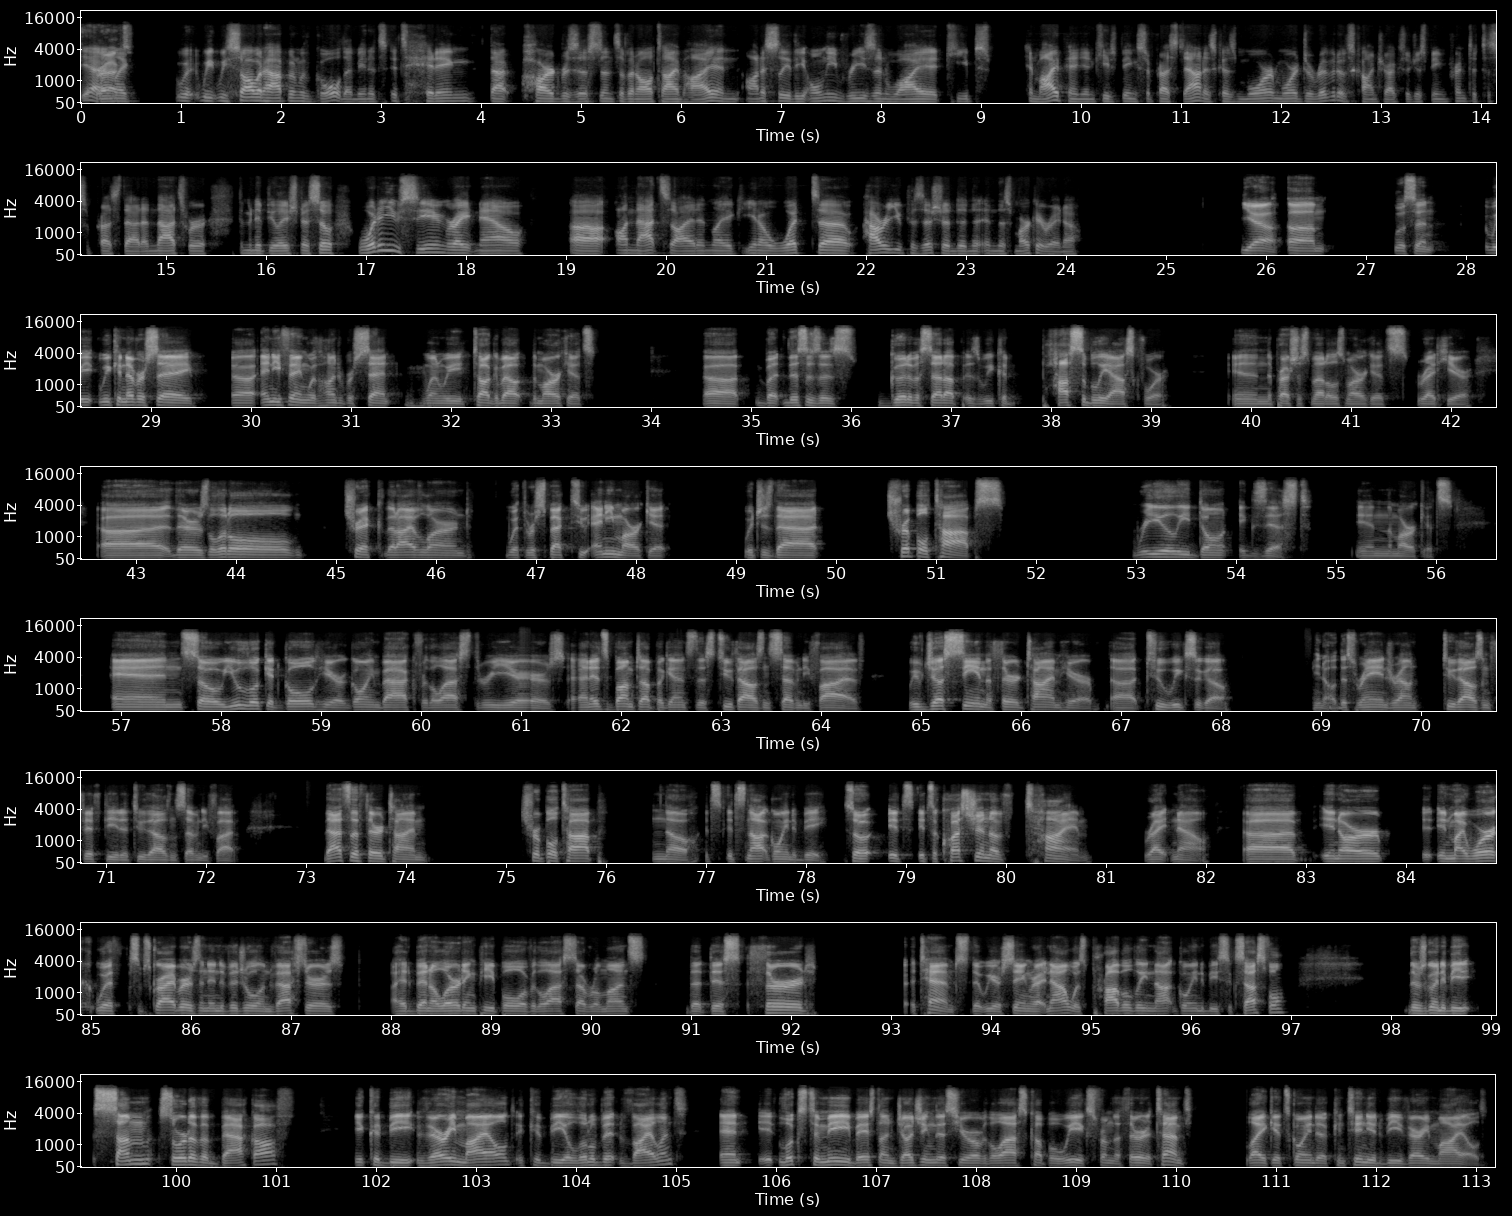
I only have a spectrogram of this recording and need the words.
Yeah, like we, we saw what happened with gold. I mean, it's it's hitting that hard resistance of an all-time high. And honestly, the only reason why it keeps, in my opinion, keeps being suppressed down is because more and more derivatives contracts are just being printed to suppress that. And that's where the manipulation is. So what are you seeing right now uh, on that side? And like, you know, what uh, how are you positioned in in this market right now? Yeah. Um, listen, we we can never say uh, anything with 100% mm hmm when we talk about the markets. Uh, but this is as good of a setup as we could possibly ask for in the precious metals markets right here. Uh, there's a little trick that I've learned with respect to any market, which is that triple tops really don't exist in the markets. And so you look at gold here going back for the last three years, and it's bumped up against this 2075. We've just seen the third time here uh, two weeks ago. You know, this range around 2050 to 2075. That's the third time. Triple top, no, it's it's not going to be. So it's it's a question of time right now. Uh, in our in my work with subscribers and individual investors, I had been alerting people over the last several months that this third attempt that we are seeing right now was probably not going to be successful. There's going to be some sort of a back off. It could be very mild, it could be a little bit violent. And it looks to me, based on judging this here over the last couple weeks from the third attempt, like it's going to continue to be very mild.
